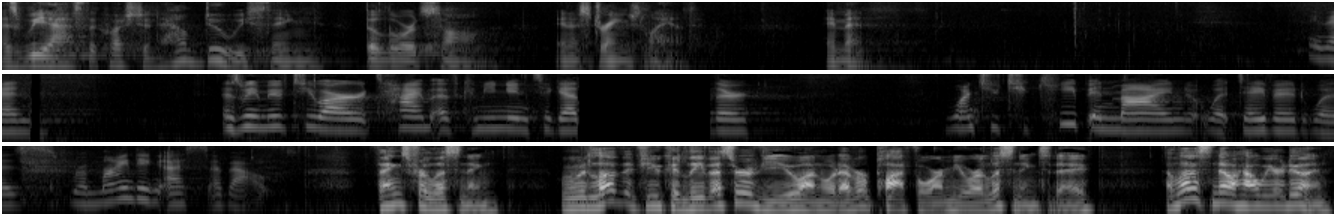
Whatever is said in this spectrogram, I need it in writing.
as we ask the question how do we sing the Lord's song in a strange land? Amen. Amen. As we move to our time of communion together, want you to keep in mind what David was reminding us about. Thanks for listening. We would love if you could leave us a review on whatever platform you are listening today and let us know how we are doing.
